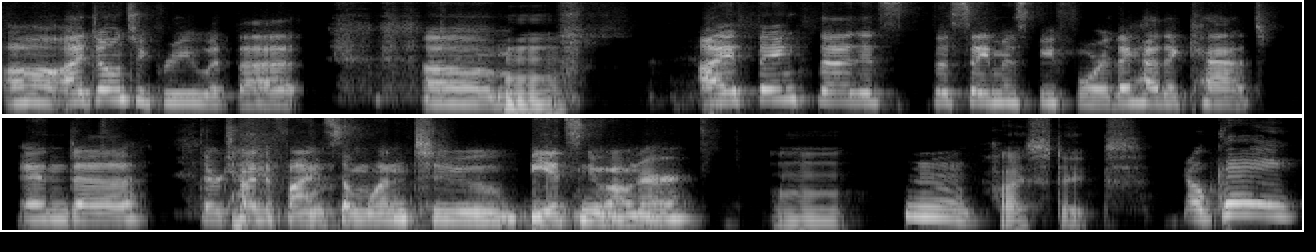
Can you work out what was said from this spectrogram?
Uh, I don't agree with that. Um, Mm, I think that it's the same as before. They had a cat and uh, they're trying to find someone to be its new owner. mm, Hmm. high stakes. Okay.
